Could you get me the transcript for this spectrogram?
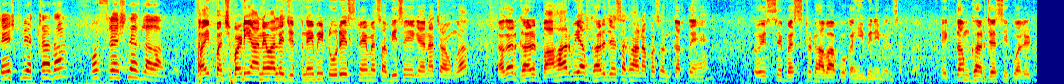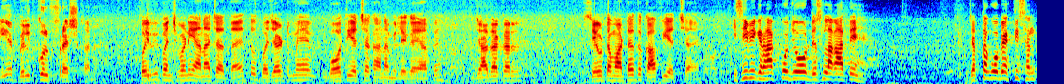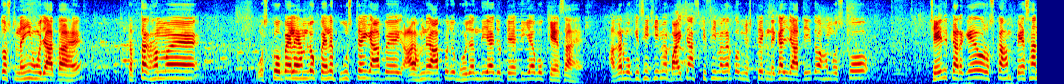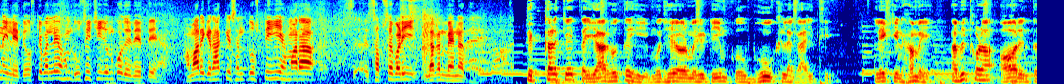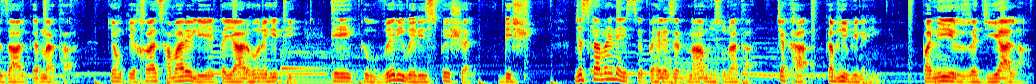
टेस्ट भी अच्छा था और फ्रेशनेस लगा हमको। भाई पंचबड़ी आने वाले जितने भी टूरिस्ट हैं मैं सभी से ये कहना चाहूँगा अगर घर बाहर भी आप घर जैसा खाना पसंद करते हैं तो इससे बेस्ट ढाबा आपको कहीं भी नहीं मिल सकता। एकदम घर जैसी क्वालिटी है बिल्कुल फ्रेश खाना है। कोई भी पंचमढ़ी आना चाहता है तो बजट में बहुत ही अच्छा खाना मिलेगा यहाँ पे। ज़्यादा कर सेव टमाटर तो काफ़ी अच्छा है। किसी भी ग्राहक को जो डिश लगाते हैं जब तक वो व्यक्ति संतुष्ट नहीं हो जाता है तब तक हम उसको पहले हम लोग पहले पूछते हैं कि आप हमने आपको जो भोजन दिया जो टेस्ट दिया वो कैसा है? अगर वो किसी चीज़ में बाई चांस किसी में अगर कोई मिस्टेक निकल जाती तो हम उसको चेंज करके और उसका हम पैसा नहीं लेते, उसके बदले हम दूसरी चीज़ उनको दे देते हैं। हमारे ग्राहक की संतुष्टि ही हमारा सबसे बड़ी लगन मेहनत है। टिक्कड़ के तैयार होते ही मुझे और मेरी टीम को भूख लगाई थी, लेकिन हमें अभी थोड़ा और इंतज़ार करना था, क्योंकि खास हमारे लिए तैयार हो रही थी एक वेरी वेरी स्पेशल डिश जिसका मैंने इससे पहले सिर्फ़ नाम ही सुना था, चखा कभी भी नहीं, पनीर रजियाला।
